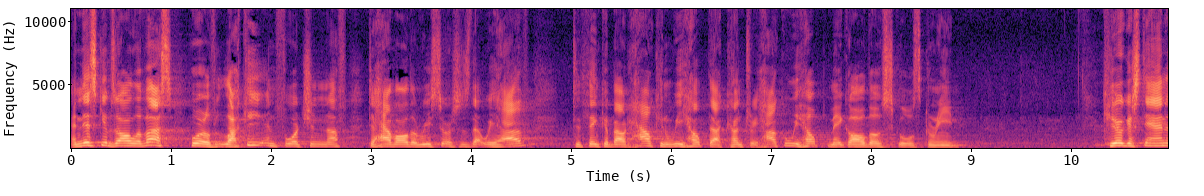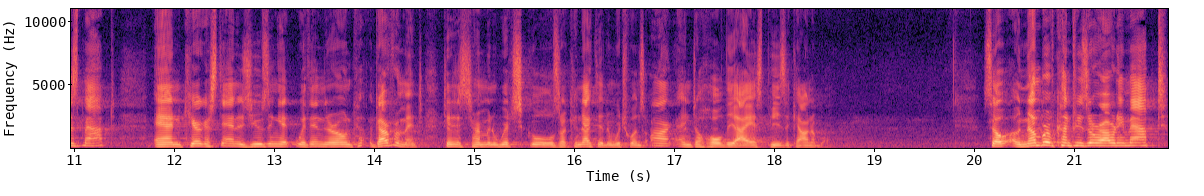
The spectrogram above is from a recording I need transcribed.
And this gives all of us who are lucky and fortunate enough to have all the resources that we have to think about how can we help that country? How can we help make all those schools green? Kyrgyzstan is mapped, and Kyrgyzstan is using it within their own government to determine which schools are connected and which ones aren't, and to hold the ISPs accountable. So a number of countries are already mapped.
